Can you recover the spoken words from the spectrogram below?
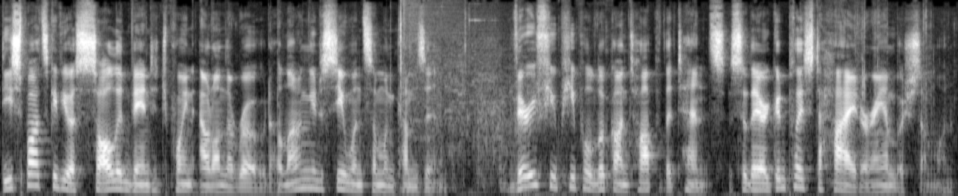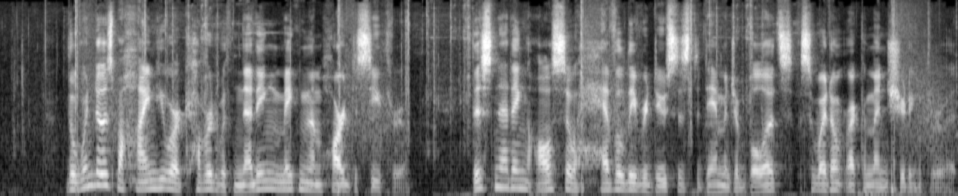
These spots give you a solid vantage point out on the road, allowing you to see when someone comes in. Very few people look on top of the tents, so they are a good place to hide or ambush someone. The windows behind you are covered with netting, making them hard to see through. This netting also heavily reduces the damage of bullets, so I don't recommend shooting through it.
